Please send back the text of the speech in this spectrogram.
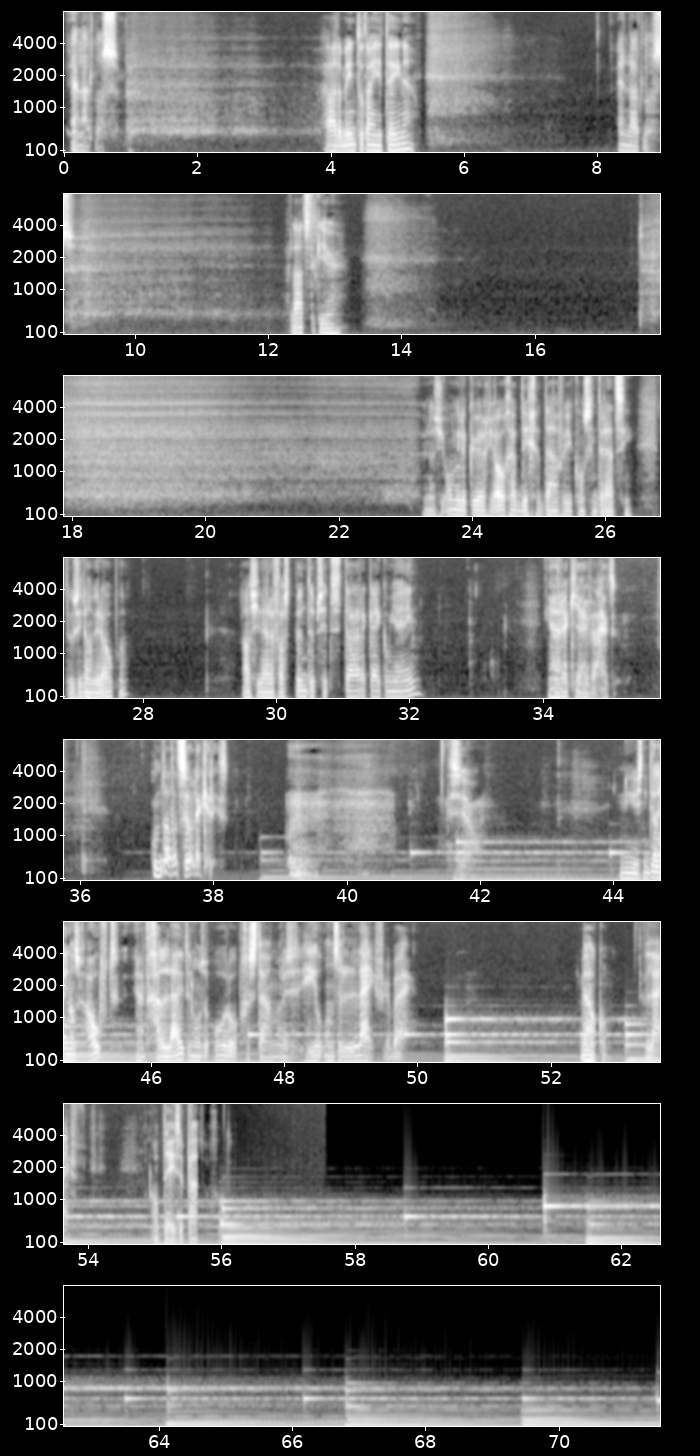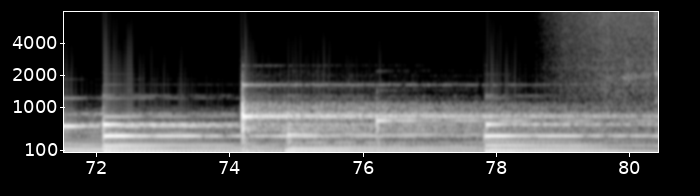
En laat los. Adem in tot aan je tenen. En laat los. Laatste keer. En als je onwillekeurig je ogen hebt dichtgedaan voor je concentratie, doe ze dan weer open. Als je naar een vast punt hebt zitten staren, kijk om je heen. Ja, rek je even uit. Omdat het zo lekker is. Zo. Nu is niet alleen ons hoofd en het geluid in onze oren opgestaan, maar is heel onze lijf erbij. Welkom lijf op deze paasochtend.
